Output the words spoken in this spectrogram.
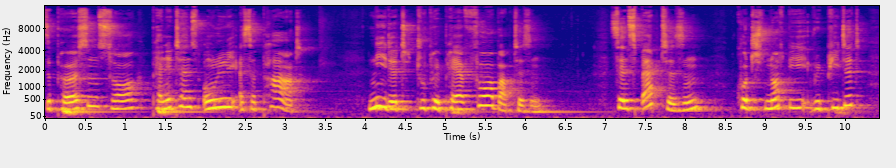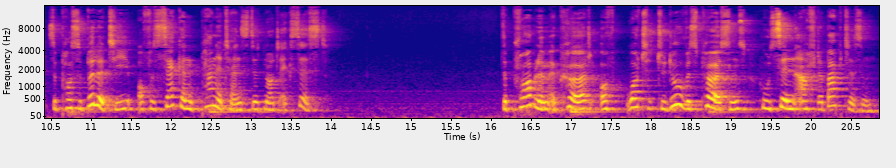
the person saw penitence only as a part needed to prepare for baptism. Since baptism could not be repeated, the possibility of a second penitence did not exist. The problem occurred of what to do with persons who sin after baptism.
